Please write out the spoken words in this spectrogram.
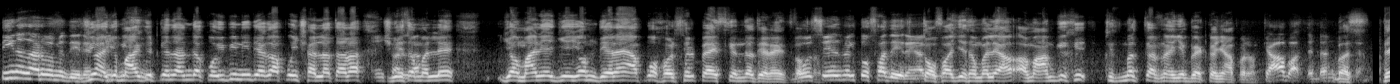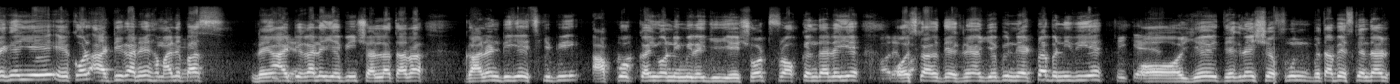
तीन हज़ार रुपए में दे रहे जी हाँ हैं। ये मार्केट के अंदर अंदर कोई भी नहीं देगा आपको इंशाल्लाह ताला। ये समझ ले ये हमारे ये जो हम दे रहे हैं आपको होलसेल प्राइस के अंदर दे रहे हैं इस वो वक्त सेल में तोहफा दे रहे हैं तोहफा ये समझ ले हम आम की खिदमत कर रहे हैं ये बैठ कर यहाँ पर हम। क्या बात है डन बस। देखें ये एक और आर्टिकल है हमारे पास नया है। आर्टिकल है ये भी इंशाल्लाह ताला गारंटी है इसकी भी आपको कहीं और नहीं मिलेगी। ये शॉर्ट फ्रॉक के अंदर है ये और इसका देख रहे हैं ये भी नेट पर बनी हुई है। है। और ये देख रहे हैं शेफून बताबे इसके अंदर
